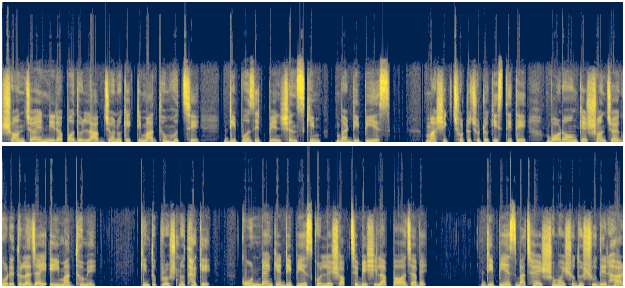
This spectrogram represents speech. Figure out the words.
সঞ্চয়ের নিরাপদ ও লাভজনক একটি মাধ্যম হচ্ছে ডিপোজিট পেনশন স্কিম বা ডিপিএস। মাসিক ছোট ছোট কিস্তিতে বড় অঙ্কের সঞ্চয় গড়ে তোলা যায় এই মাধ্যমে। কিন্তু প্রশ্ন থাকে, কোন ব্যাংকে ডিপিএস করলে সবচেয়ে বেশি লাভ পাওয়া যাবে? ডিপিএস বাছাইয়ের সময় শুধু সুদের হার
